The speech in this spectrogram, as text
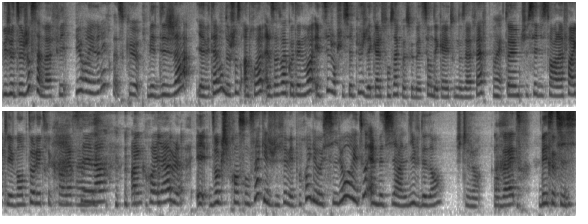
Mais je te jure, ça m'a fait hurler de rire parce que, mais déjà, il y avait tellement de choses improbables. Elle s'assoit à côté de moi, et tu sais, genre, je sais plus, je décale son sac parce que, bah, tu sais, on décalait toutes nos affaires. Toi-même, tu sais l'histoire à la fin avec les manteaux, les trucs renversés, ah là. Incroyable. Et donc, je prends son sac et je lui fais, mais pourquoi il est aussi lourd et tout? Elle me dit, il y a un livre dedans. J'étais genre, on va être besties.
